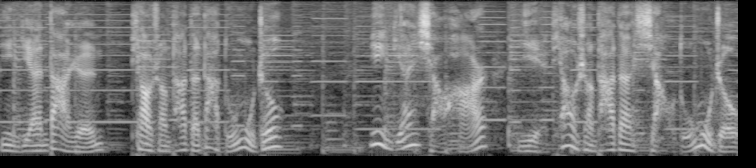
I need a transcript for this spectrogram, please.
印第安大人跳上他的大独木舟，印第安小孩也跳上他的小独木舟。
